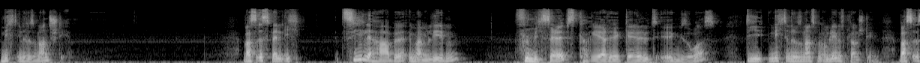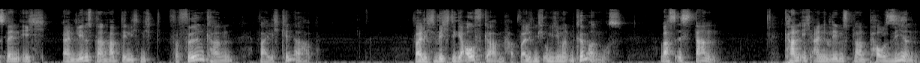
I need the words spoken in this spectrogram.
nicht in Resonanz stehe? Was ist, wenn ich Ziele habe in meinem Leben für mich selbst, Karriere, Geld, irgendwie sowas, die nicht in Resonanz mit meinem Lebensplan stehen? Was ist, wenn ich einen Lebensplan habe, den ich nicht verfüllen kann, weil ich Kinder habe? Weil ich wichtige Aufgaben habe, weil ich mich um jemanden kümmern muss? Was ist dann? Kann ich einen Lebensplan pausieren?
